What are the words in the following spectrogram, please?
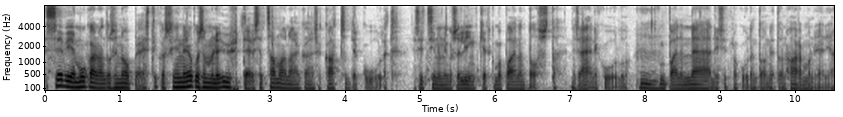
se vie mukanaan tosi nopeasti, koska siinä on joku semmoinen yhteys, että samaan aikaan sä katsot ja kuulet. Ja sitten siinä on niinku se linkki, että kun mä painan tosta, niin se ääni kuuluu. Hmm. Kun mä painan nää, niin sitten mä kuulen ton ja ton harmonian. Ja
